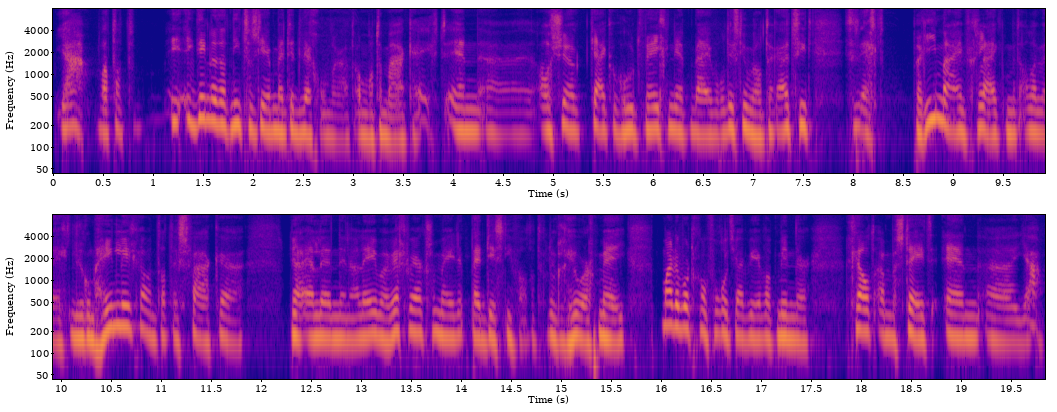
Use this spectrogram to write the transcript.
ja, wat dat. Ik denk dat dat niet zozeer met dit wegonderhoud allemaal te maken heeft. En eh, als je kijkt hoe het wegennet bij Walt Disney World eruit ziet, is het echt prima in vergelijking met alle wegen die eromheen liggen. Want dat is vaak eh, ja, ellende en alleen maar wegwerkzaamheden. Bij Disney valt het gelukkig heel erg mee. Maar er wordt gewoon volgend jaar weer wat minder geld aan besteed. En eh, ja,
